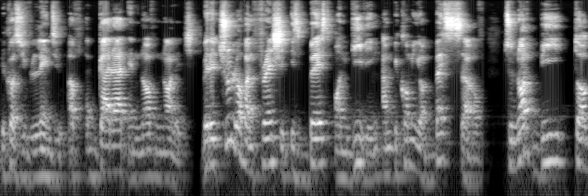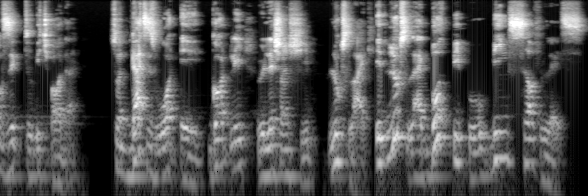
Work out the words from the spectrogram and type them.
because you've learned, you have gathered enough knowledge. But a true love and friendship is based on giving and becoming your best self to not be toxic to each other. So that is what a godly relationship looks like. It looks like both people being selfless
